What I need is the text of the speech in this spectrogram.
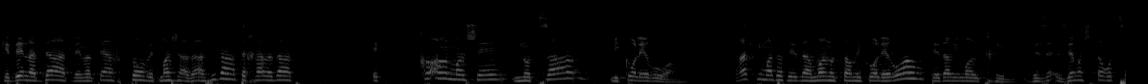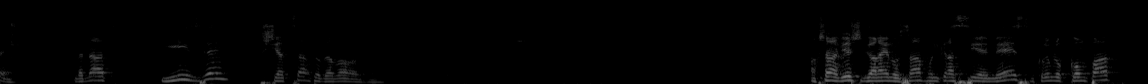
כדי לדעת, לנתח טוב את מה שאתה עשית, אתה חייב לדעת את כל מה שנוצר מכל אירוע. רק אם אתה תדע מה נוצר מכל אירוע, תדע ממה הוא התחיל. וזה מה שאתה רוצה. לדעת מי זה שיצר את הדבר הזה. עכשיו, יש גלאי נוסף, הוא נקרא CMS, וקוראים לו קומפקט.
